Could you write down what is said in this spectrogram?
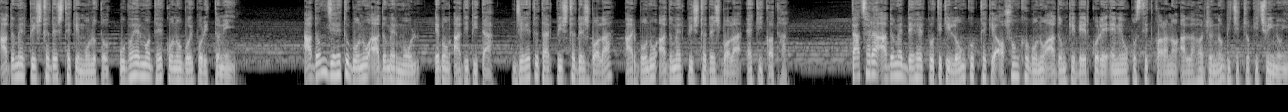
আদমের পৃষ্ঠদেশ থেকে মূলত উভয়ের মধ্যে কোনো বৈপরীত্য নেই। আদম যেহেতু বনু আদমের মূল এবং আদি পিতা, যেহেতু তার পৃষ্ঠদেশ বলা আর বনু আদমের পৃষ্ঠদেশ বলা একই কথা। তাছাড়া আদমের দেহের প্রতিটি লোমকূপ থেকে অসংখ্য বনু আদমকে বের করে এনে উপস্থিত করানো আল্লাহর জন্য বিচিত্র কিছুই নই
